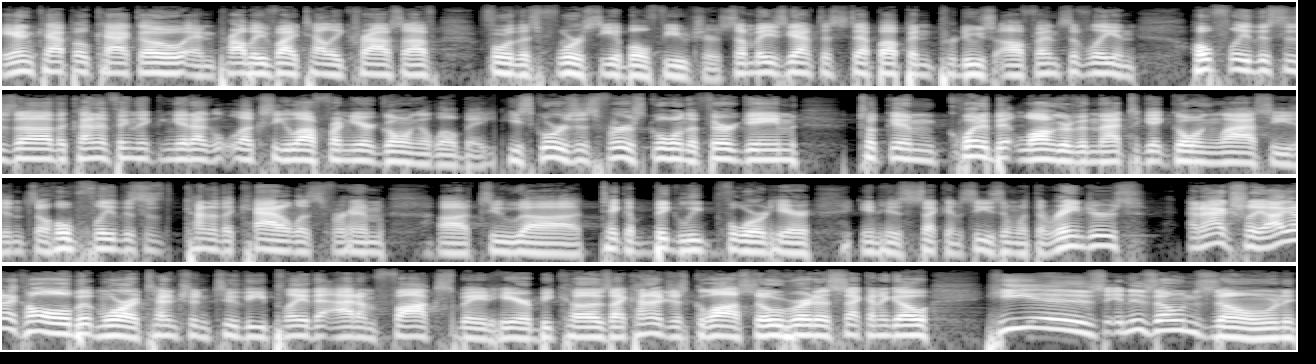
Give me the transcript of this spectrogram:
and Kaapo Kakko and probably Vitaly Kravtsov for the foreseeable future. Somebody's going to have to step up and produce offensively, and hopefully this is uh, the kind of thing that can get Alexi Lafreniere going a little bit. He scores his first goal in the third game. Took him quite a bit longer than that to get going last season, so hopefully this is kind of the catalyst for him uh, to uh, take a big leap forward here in his second season with the Rangers. And actually, I got to call a little bit more attention to the play that Adam Fox made here because I kind of just glossed over it a second ago. He is in his own zone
